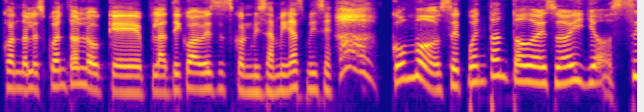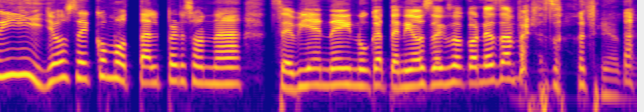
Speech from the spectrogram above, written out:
cuando les cuento lo que platico a veces con mis amigas, me dicen, ¡Ah! ¿cómo? ¿Se cuentan todo eso? Y yo, sí, yo sé cómo tal persona se viene y nunca ha tenido sexo con esa persona.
